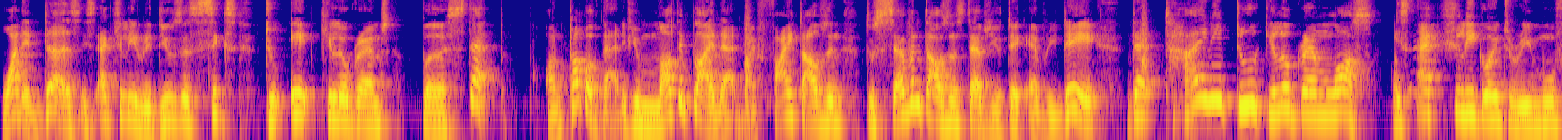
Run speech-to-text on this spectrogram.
What it does is actually reduces six to eight kilograms per step. On top of that, if you multiply that by 5,000 to 7,000 steps you take every day, that tiny 2 kilogram loss is actually going to remove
